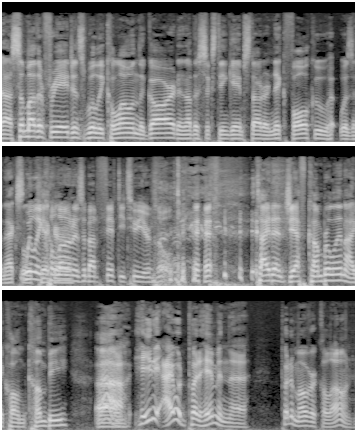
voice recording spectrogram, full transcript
Uh, some other free agents: Willie Colon, the guard, another 16-game starter. Nick Folk, who was an excellent Willie kicker. Colon is about 52 years old. tight end Jeff Cumberland. I call him Cumby. Um, he, I would put him in the put him over Colon.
